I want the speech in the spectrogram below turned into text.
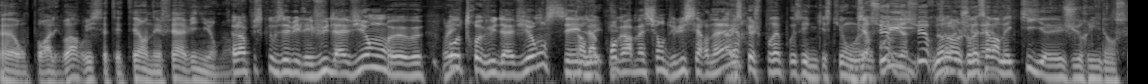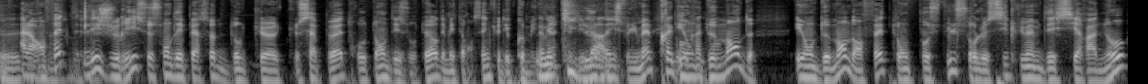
euh, on pourra les voir, oui, cet été en effet à Avignon. Mais Alors, puisque vous avez les vues d'avion, euh, Oui. autre vue d'avion, c'est la mais- programmation du Lucernaire. Est-ce que je pourrais poser une question Bien euh, sûr, oui. bien sûr. Non, non, je voudrais savoir, mais qui euh, jury dans ce. Alors en fait, ce- les jurys, ce sont des personnes, donc euh, que ça peut être autant des auteurs, des metteurs en scène que des comédiens, Mais qui, des là, journalistes lui-même. Et on demande, et on demande en fait, on postule sur le site lui-même des Cyrano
